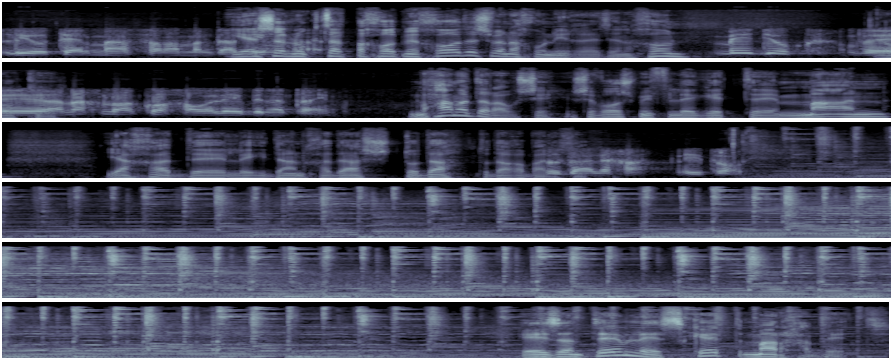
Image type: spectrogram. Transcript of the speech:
ליותר מעשרה מנדטים. יש לנו קצת פחות מחודש ואנחנו נראה את זה, נכון? בדיוק, אוקיי. ואנחנו okay. הכוח העולה בינתיים. מוחמד דראושה, יושב ראש מפלגת מען, יחד לעידן חדש. תודה, תודה רבה תודה לך. תודה לך, להתראות. האזנתם להסכת מרחבת.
